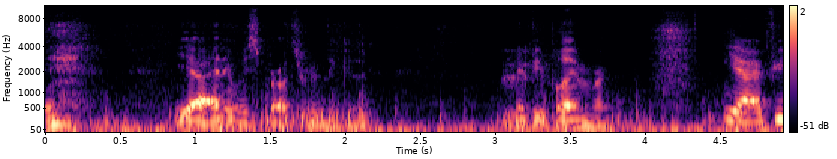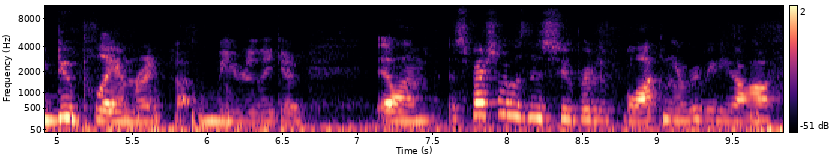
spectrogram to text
yeah. Anyway, Sprout's really good if you play him right. Yeah, if you do play him right, that would be really good. Um, especially with his super, just blocking everybody off,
